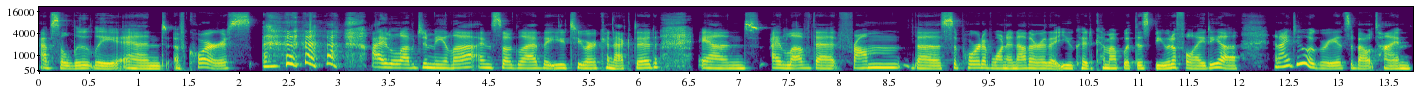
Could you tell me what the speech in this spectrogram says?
Absolutely. And of course, I love Jamila. I'm so glad that you two are connected. And I love that from the support of one another that you could come up with this beautiful idea. And I do agree it's about time.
